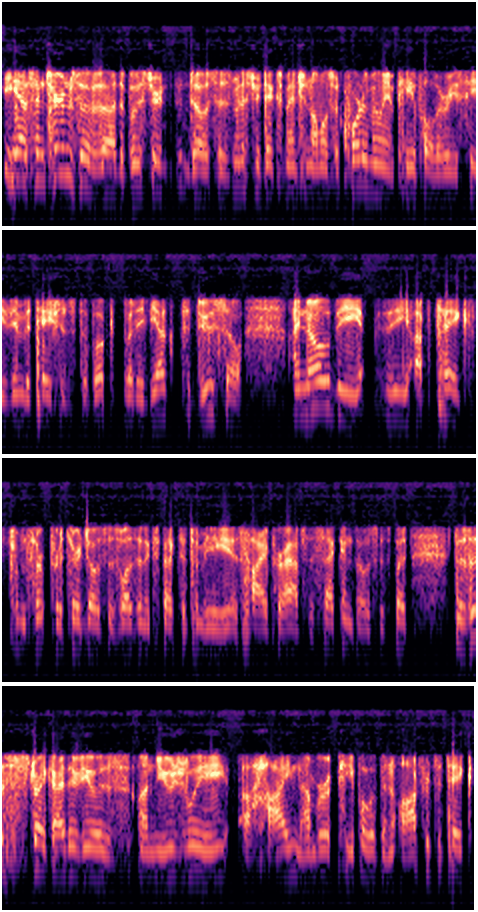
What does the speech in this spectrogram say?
Yes, in terms of uh, the booster doses, Minister Dix mentioned almost a quarter million people have received invitations to book, but have yet to do so. I know the the uptake from thir- for third doses wasn't expected to be as high, perhaps, as second doses. But does this strike either of you as unusually a high number of people have been offered to take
